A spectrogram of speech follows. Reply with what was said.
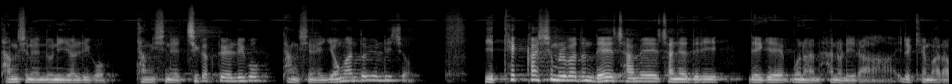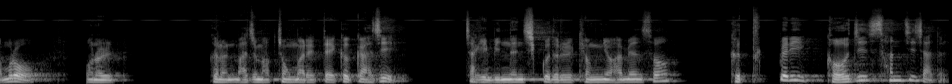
당신의 눈이 열리고 당신의 지각도 열리고 당신의 영안도 열리죠. 이 택하심을 받은 내 자매의 자녀들이 내게 문안하느니라 이렇게 말하므로 오늘 그는 마지막 종말의 때 끝까지 자기 믿는 식구들을 격려하면서 그 특별히 거짓 선지자들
